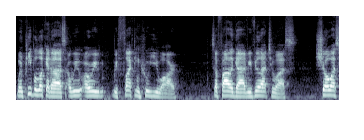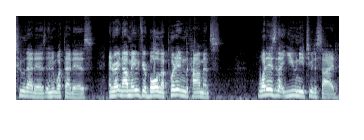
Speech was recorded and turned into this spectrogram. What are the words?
when people look at us, are we are we reflecting who you are? So Father God, reveal that to us. Show us who that is and what that is. And right now, maybe if you're bold enough, put it in the comments. What is that you need to decide?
